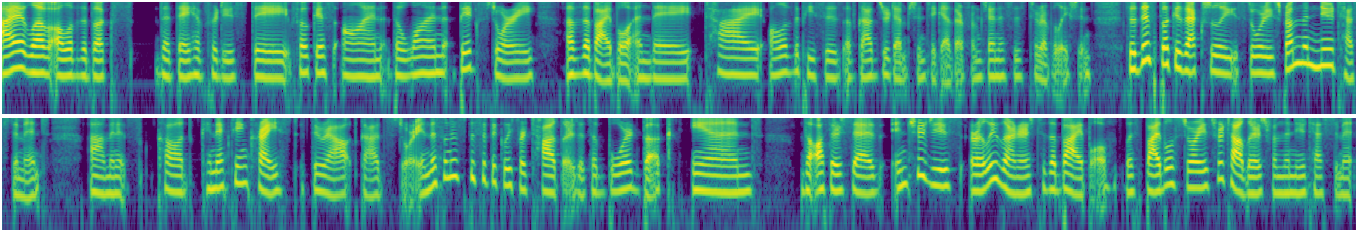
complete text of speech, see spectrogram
I love all of the books that they have produced. They focus on the one big story of the Bible and they tie all of the pieces of God's redemption together from Genesis to Revelation. So, this book is actually stories from the New Testament um, and it's called Connecting Christ Throughout God's Story. And this one is specifically for toddlers, it's a board book. And the author says, introduce early learners to the Bible with Bible stories for toddlers from the New Testament,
